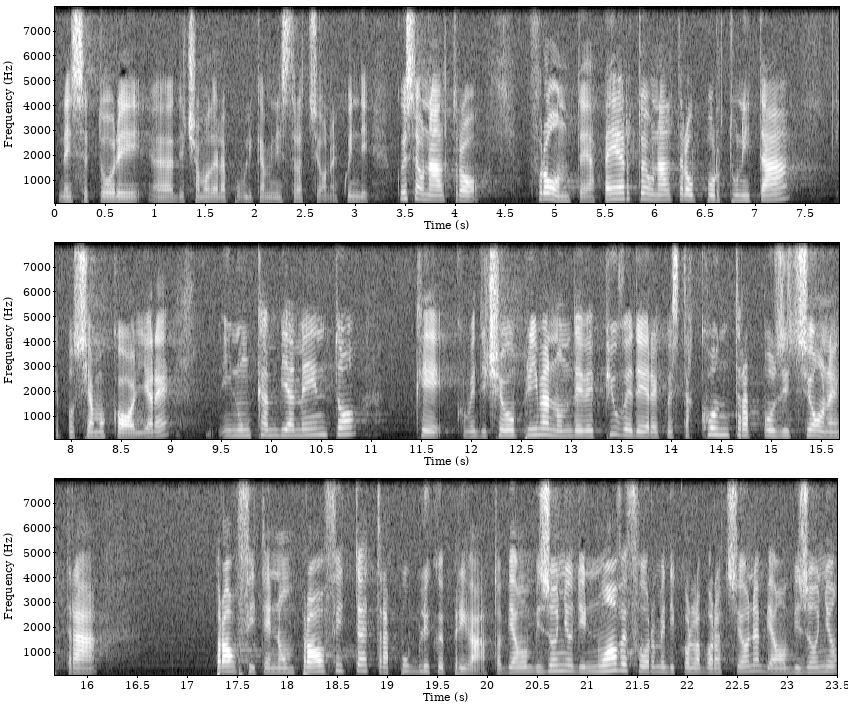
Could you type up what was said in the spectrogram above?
nei settori eh, diciamo della pubblica amministrazione. Quindi questo è un altro fronte aperto, è un'altra opportunità che possiamo cogliere in un cambiamento che, come dicevo prima, non deve più vedere questa contrapposizione tra profit e non profit, tra pubblico e privato. Abbiamo bisogno di nuove forme di collaborazione, abbiamo bisogno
